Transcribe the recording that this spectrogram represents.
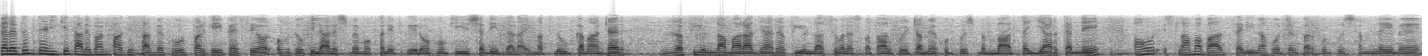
कलदम तहरीक तालिबान पाकिस्तान में फूट पड़ गई पैसे और अहदों की लालच में मुख्तलिफ़ गिरोहों की शदीद लड़ाई। मतलूब कमांडर रफ़ीउल्ला मारा गया। रफ़ीउल्ला सिविल अस्पताल कोयटा में खुदकुश बम्बार तैयार करने और इस्लामाबाद सरीना होटल पर खुदकुश हमले में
